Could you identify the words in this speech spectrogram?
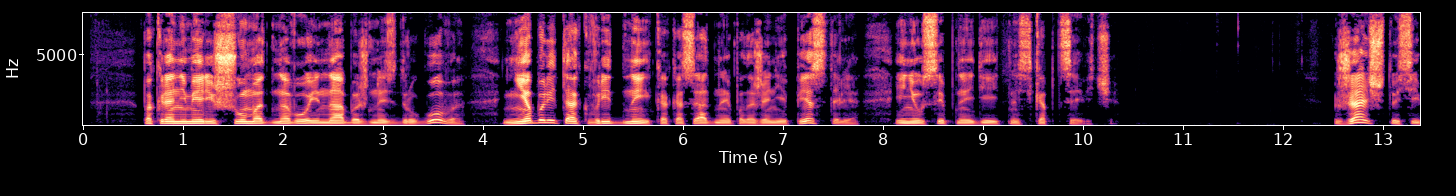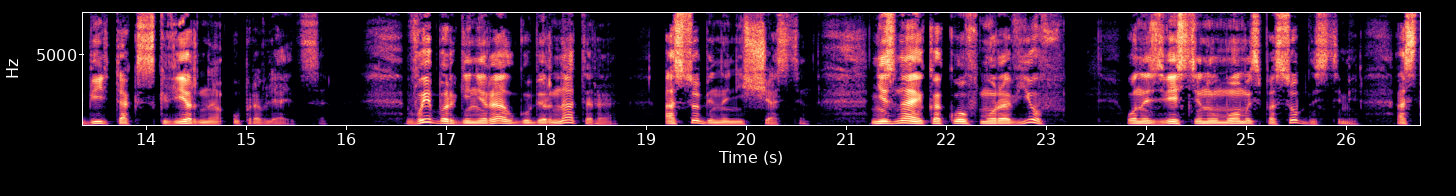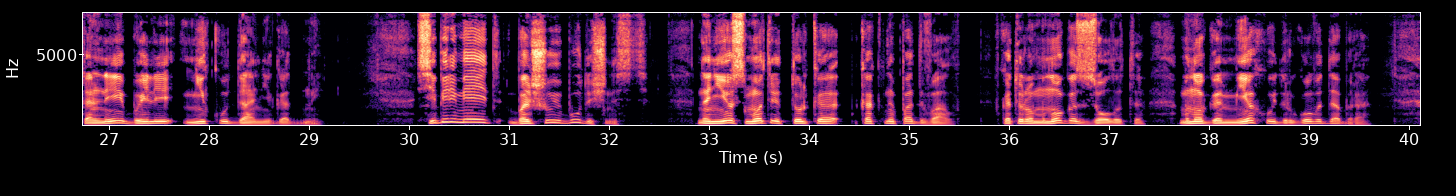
По крайней мере, шум одного и набожность другого не были так вредны, как осадное положение Пестеля и неусыпная деятельность Капцевича. Жаль, что Сибирь так скверно управляется. Выбор генерал-губернатора особенно несчастен. Не знаю, каков Муравьев, он известен умом и способностями, остальные были никуда не годны. Сибирь имеет большую будущность. На нее смотрят только как на подвал, в котором много золота, много меху и другого добра,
